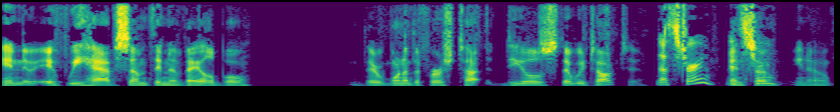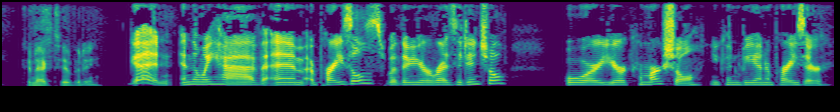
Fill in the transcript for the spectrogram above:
and if we have something available, they're one of the first ti deals that we talk to. That's true. That's and so, true. you know, connectivity. Good. And then we have um, appraisals, whether you're residential or you're commercial, you can be an appraiser.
